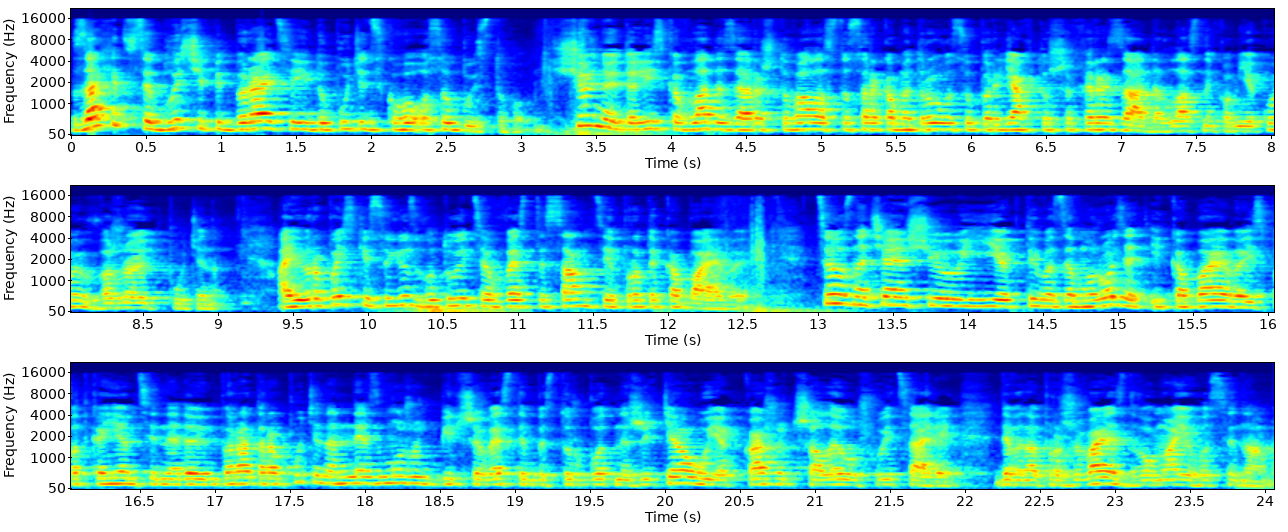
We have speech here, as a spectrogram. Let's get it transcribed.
Захід все ближче підбирається і до путінського особистого. Щойно італійська влада заарештувала 140 40-метрову суперяхту Шахерезада, власником якої вважають Путіна. А Європейський Союз готується ввести санкції проти Кабаєвої. Це означає, що її активи заморозять, і Кабаєва і спадкоємці недоімператора Путіна не зможуть більше вести безтурботне життя у, як кажуть, шале у Швейцарії, де вона проживає з двома його синами.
